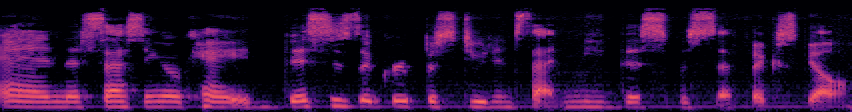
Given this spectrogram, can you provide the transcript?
and assessing okay this is the group of students that need this specific skill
